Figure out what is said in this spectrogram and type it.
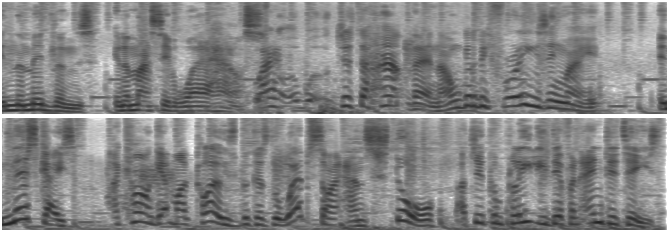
in the Midlands, in a massive warehouse. just a hat then. I'm going to be freezing, mate. In this case, I can't get my clothes because the website and store are two completely different entities.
